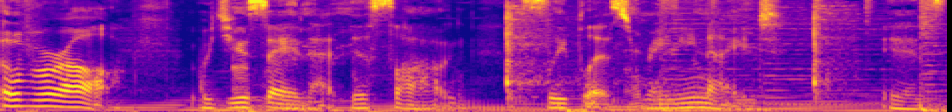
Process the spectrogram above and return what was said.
Overall, would you say that this song, "Sleepless Rainy Night," is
